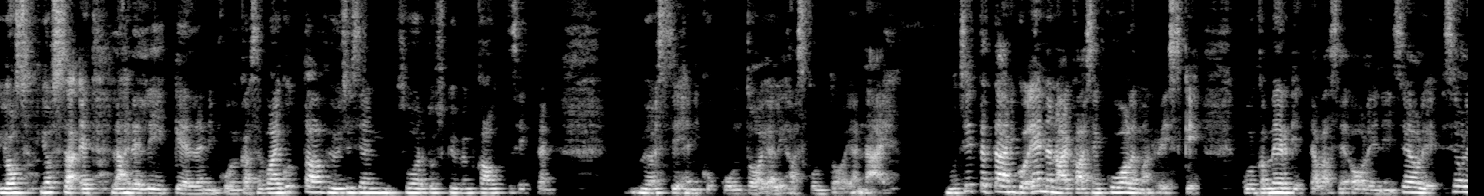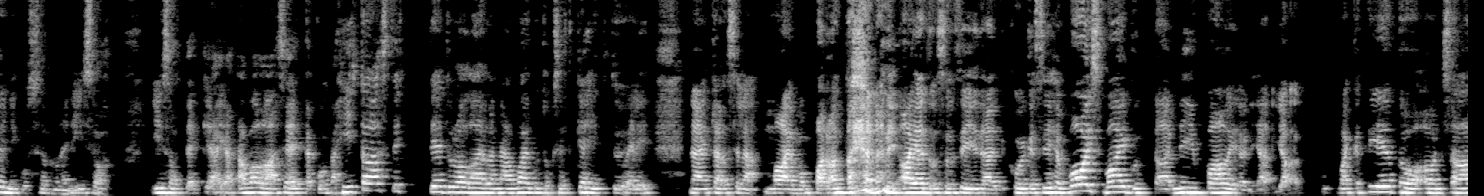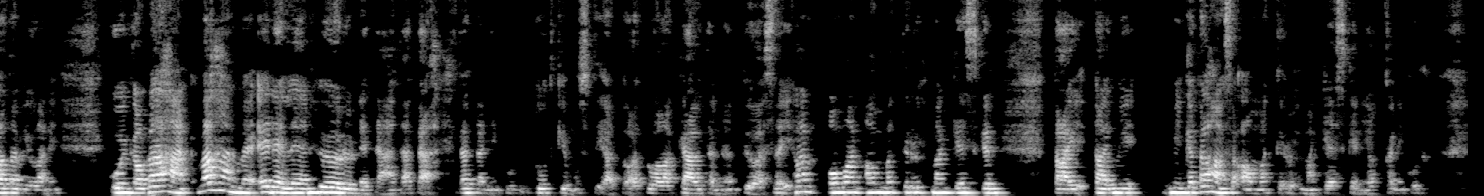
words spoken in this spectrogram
jos, jos sä et lähde liikkeelle, niin kuinka se vaikuttaa fyysisen suorituskyvyn kautta sitten myös siihen niin kuin kuntoon ja lihaskuntoon ja näin. Mutta sitten tämä niin ennenaikaisen kuoleman riski, kuinka merkittävä se oli, niin se oli, se oli niin semmoinen iso, iso tekijä. Ja tavallaan se, että kuinka hitaasti tietyllä lailla nämä vaikutukset kehittyy, eli näin tällaisena maailman parantajana, niin ajatus on siitä, että kuinka siihen voisi vaikuttaa niin paljon ja, ja vaikka tietoa on saatavilla, niin kuinka vähän, vähän me edelleen hyödynnetään tätä, tätä niin kuin tutkimustietoa tuolla käytännön työssä ihan oman ammattiryhmän kesken tai, tai mi, minkä tahansa ammattiryhmän kesken, jotka niin kuin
